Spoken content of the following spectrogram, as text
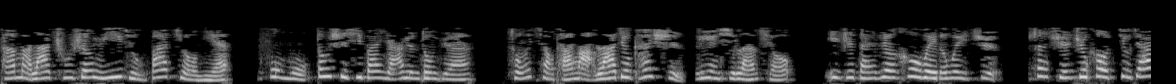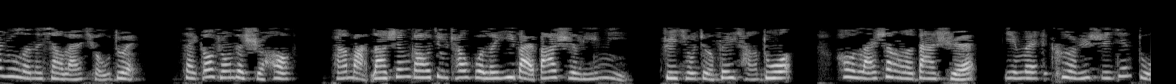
塔马拉出生于一九八九年，父母都是西班牙运动员。从小，塔马拉就开始练习篮球，一直担任后卫的位置。上学之后，就加入了那小篮球队。在高中的时候，塔马拉身高就超过了一百八十厘米，追求者非常多。后来上了大学，因为课余时间多，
